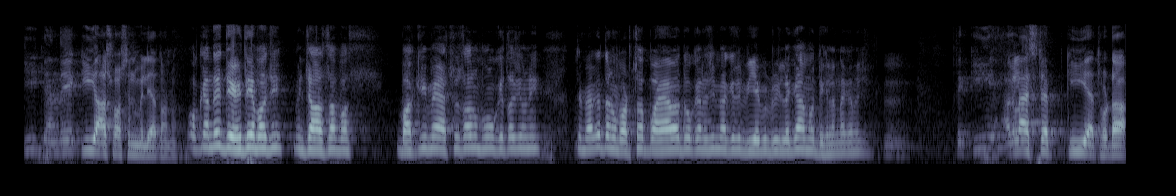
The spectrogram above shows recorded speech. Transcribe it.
ਕੀ ਕਹਿੰਦੇ ਕੀ ਆਸ਼ਵਾਸਨ ਮਿਲਿਆ ਤੁਹਾਨੂੰ? ਉਹ ਕਹਿੰਦੇ ਦੇਖਦੇ ਆ ਬਾਜੀ ਇੰਚਾਰਜ ਸਾਹਿਬ ਬਸ। ਬਾਕੀ ਮੈਂ ਐਸਓ ਸਾਹਿਬ ਨੂੰ ਫੋਨ ਕੀਤਾ ਸੀ ਹੁਣੀ ਤੇ ਮੈਂ ਕਿਹਾ ਤੁਹਾਨੂੰ WhatsApp ਆਇਆ ਵਾ ਤਾਂ ਕਹਿੰਦੇ ਸੀ ਮੈਂ ਕਿਤੇ ਵੀਆਈਪੀ ਡਿਊਟੀ ਲੱਗਾ ਮੈਂ ਦੇਖ ਲੈਣਾ ਕਹਿੰਦਾ ਜੀ। ਤੇ ਕੀ ਅਗਲਾ ਸਟੈਪ ਕੀ ਹੈ ਤੁਹਾਡਾ?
